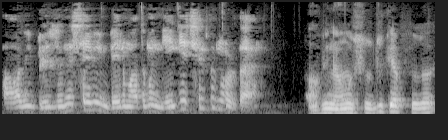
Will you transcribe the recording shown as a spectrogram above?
Abi gözünü seveyim. Benim adımı niye geçirdin orada? Abi namussuzluk yapıyorlar.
